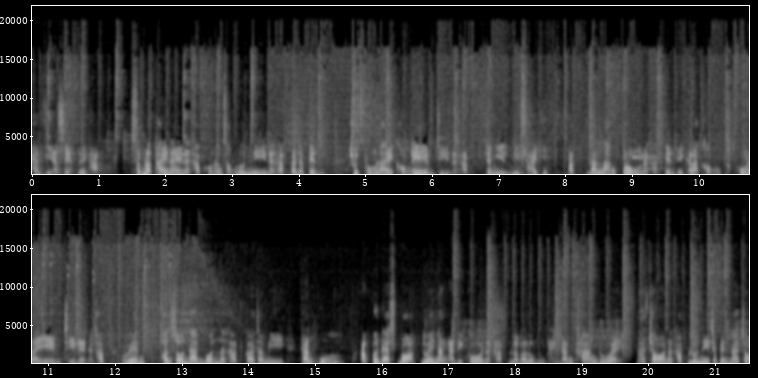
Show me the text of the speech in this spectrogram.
hand free access ด้วยครับสำหรับภายในนะครับของทั้ง 2 รุ่นนี้นะครับก็จะเป็นชุดพวงมาลัยของ AMG นะครับจะมีดีไซน์ที่ตัดด้านล่างตรงนะครับเป็นเอกลักษณ์ของพวงมาลัย AMG เลยนะครับบริเวณคอนโซลด้านบนนะครับก็จะมีการหุ้ม upper dashboard ด้วยหนัง Artigo นะครับ แล้วก็รวมถึงแผงด้านข้างด้วย หน้าจอนะครับ รุ่นนี้จะเป็นหน้าจอ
